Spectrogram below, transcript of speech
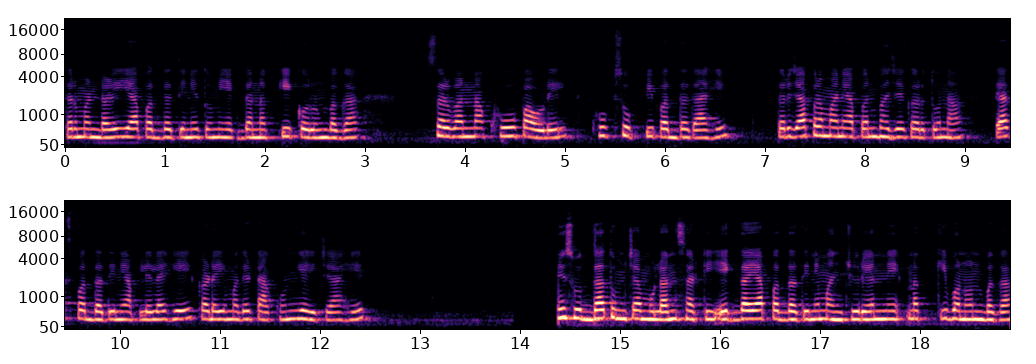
तर मंडळी या पद्धतीने तुम्ही एकदा नक्की करून बघा. सर्वांना खूप आवडेल खूप सोपी पद्धत आहे. तर ज्याप्रमाणे आपण भजे करतो ना त्याच पद्धतीने आपल्याला हे कढईमध्ये टाकून घ्यायचे आहेत. मी सुद्धा तुमच्या मुलांसाठी एकदा या पद्धतीने मंचुरियनने नक्की बनवून बघा.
